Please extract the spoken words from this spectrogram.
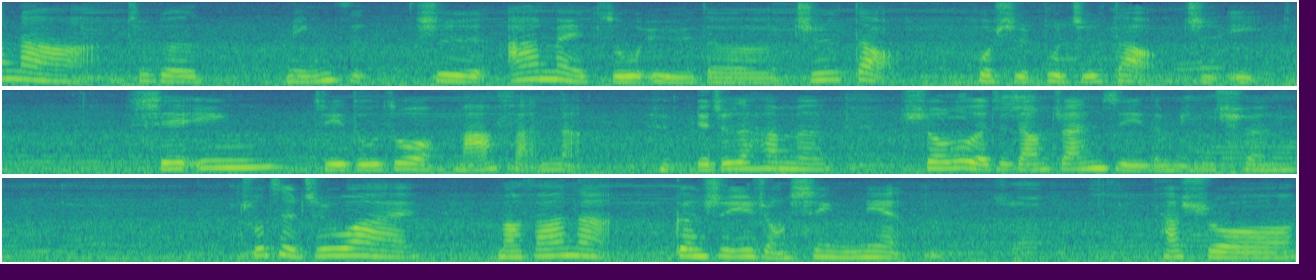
纳这个名字是阿美族语的“知道”或是“不知道”之意，谐音即读作“麻烦纳”，也就是他们收录的这张专辑的名称。除此之外，玛法纳更是一种信念。他说：“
